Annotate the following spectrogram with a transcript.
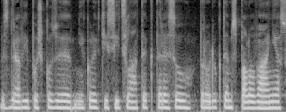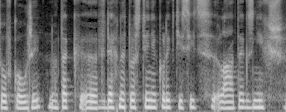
Zdraví poškozuje několik tisíc látek, které jsou produktem spalování a jsou v kouři. No tak eh, vdechne prostě několik tisíc látek, z nichž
